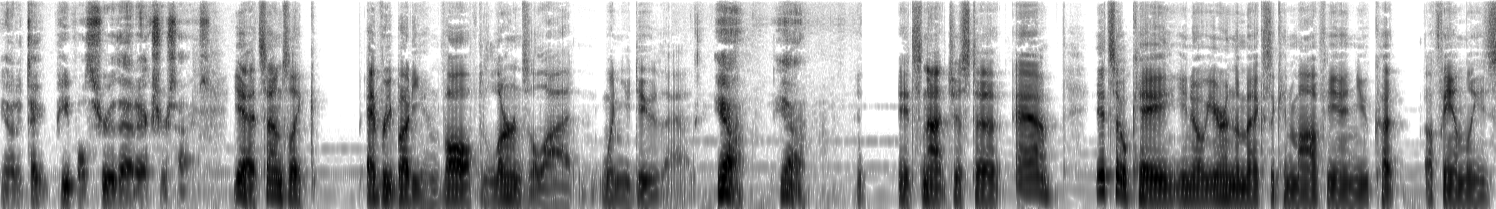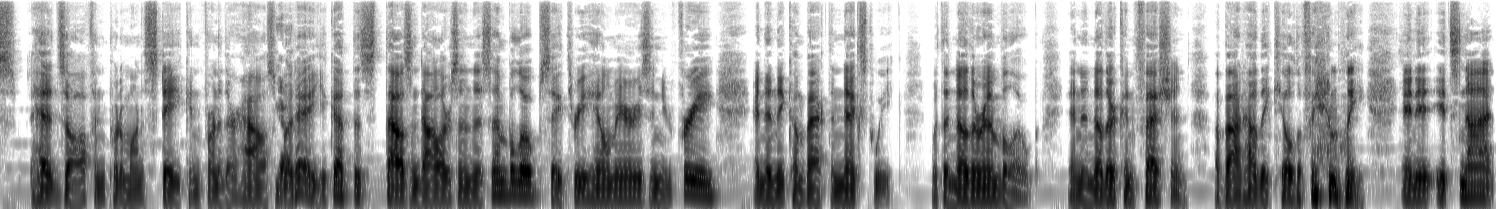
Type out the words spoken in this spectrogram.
you know, to take people through that exercise. Yeah, it sounds like everybody involved learns a lot when you do that. Yeah, yeah. It's not just a, eh, it's okay. You know, you're in the Mexican mafia and you cut a family's heads off and put them on a stake in front of their house. Yeah. But hey, you got this thousand dollars in this envelope, say three Hail Marys, and you're free. And then they come back the next week with another envelope and another confession about how they killed a family, and it, it's not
